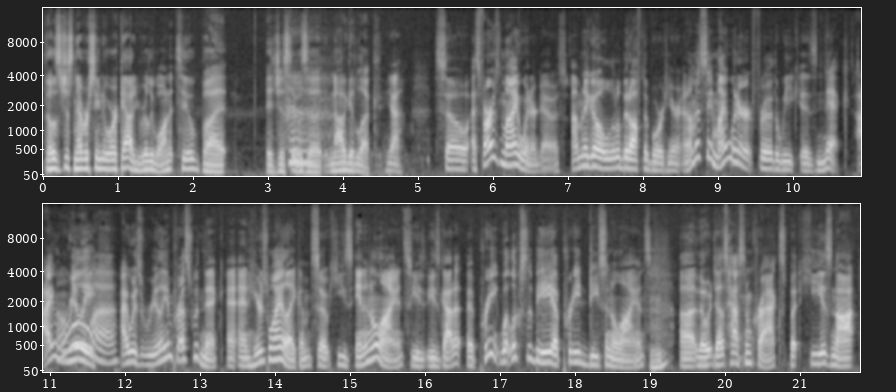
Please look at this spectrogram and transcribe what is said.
those just never seem to work out. You really want it to, but it just it was a not a good look. Yeah. So as far as my winner goes, I'm going to go a little bit off the board here, and I'm going to say my winner for the week is Nick. I Oh. really, I was really impressed with Nick, and, and here's why I like him. So he's in an alliance. He's he's got a, a pretty, what looks to be a pretty decent alliance, uh, though it does have some cracks. But he is not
